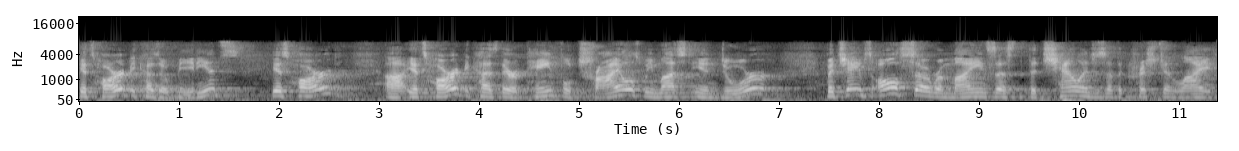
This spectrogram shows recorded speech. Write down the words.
It's hard because obedience is hard. Uh, it's hard because there are painful trials we must endure. But James also reminds us that the challenges of the Christian life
